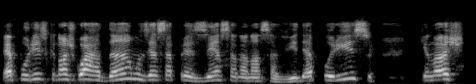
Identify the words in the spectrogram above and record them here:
É por isso que nós guardamos essa presença na nossa vida. É por isso que nós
